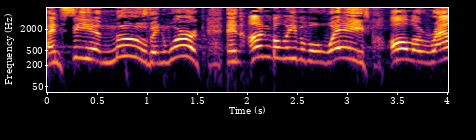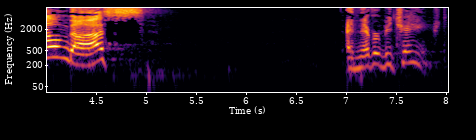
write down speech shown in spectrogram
and see Him move and work in unbelievable ways all around us and never be changed.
